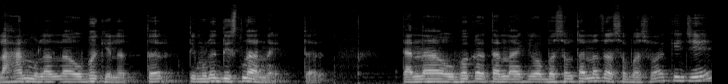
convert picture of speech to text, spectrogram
लहान मुलांना उभं केलं तर ती मुलं दिसणार नाही. तर त्यांना उभं करताना किंवा बसवतानाच असं बसवा की जे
